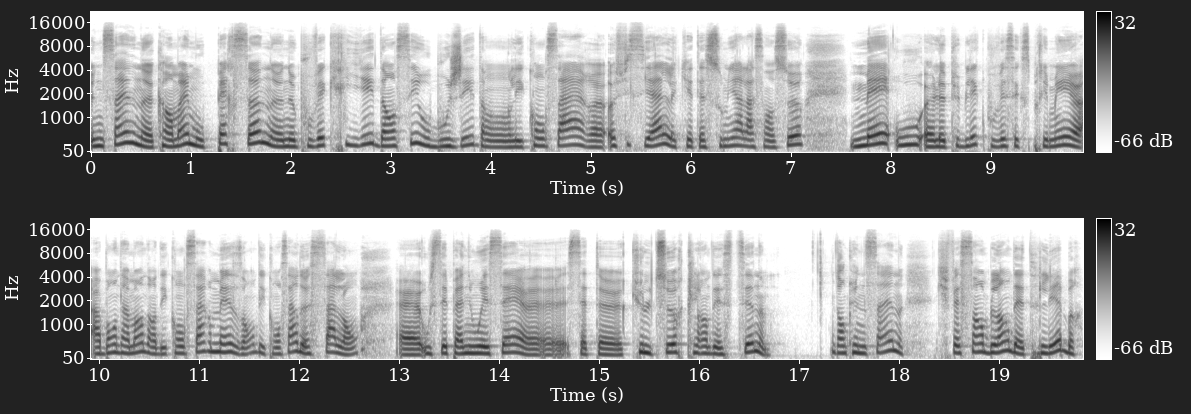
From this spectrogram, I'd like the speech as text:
une scène quand même où personne ne pouvait crier, danser ou bouger dans les concerts officiels qui étaient soumis à la censure, mais où le public pouvait s'exprimer abondamment dans des concerts maison, des concerts de salon, euh, où s'épanouissait euh, cette euh, culture clandestine. Donc, une scène qui fait semblant d'être libre,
